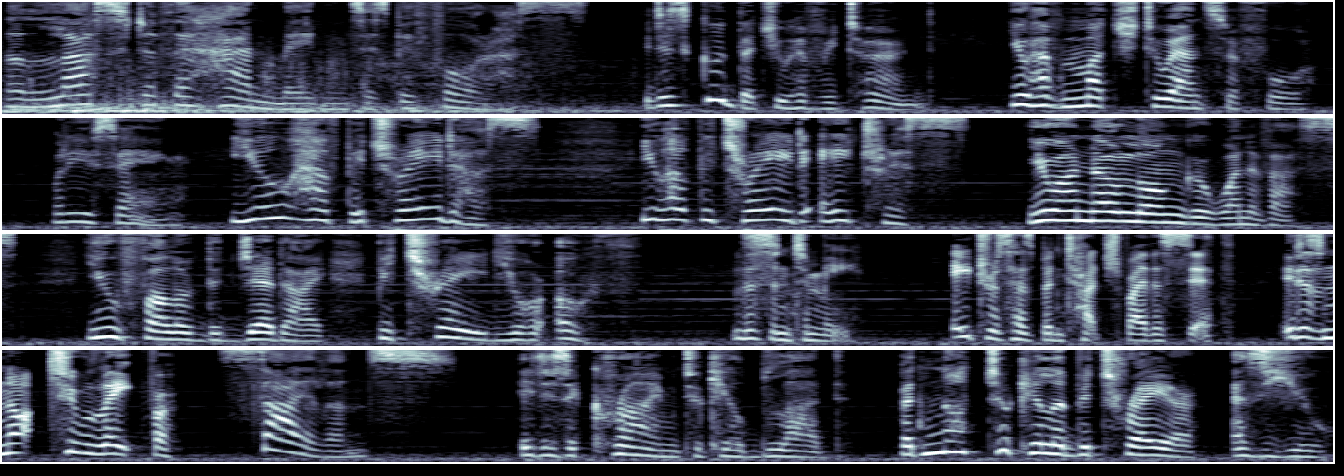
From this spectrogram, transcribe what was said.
The last of the handmaidens is before us. It is good that you have returned. You have much to answer for. What are you saying? You have betrayed us. You have betrayed Atris. You are no longer one of us. You followed the Jedi, betrayed your oath. Listen to me. Atris has been touched by the Sith. It is not too late for. Silence. It is a crime to kill blood, but not to kill a betrayer as you.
